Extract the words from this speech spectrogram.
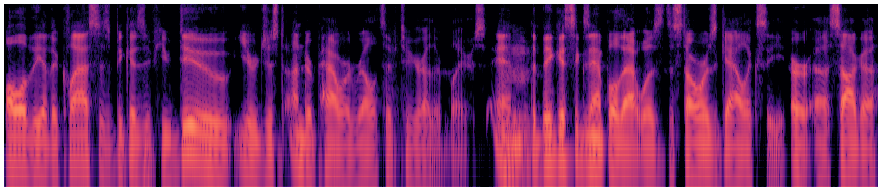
all of the other classes because if you do, you're just underpowered relative to your other players. And Mhm. the biggest example of that was the Star Wars Galaxy or uh, Saga.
